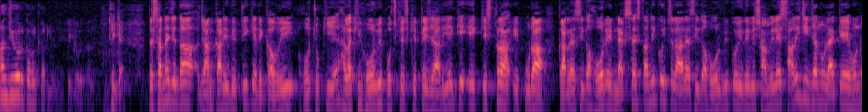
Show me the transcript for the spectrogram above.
ਹਾਂਜੀ ਉਹ ਰਿਕਵਰ ਕਰ ਲਈ। ਜੀ ਠੀਕ ਹੈ। ਤੇ ਸਰ ਨੇ ਜਿੱਦਾਂ ਜਾਣਕਾਰੀ ਦਿੱਤੀ ਕਿ ਰਿਕਵਰੀ ਹੋ ਚੁੱਕੀ ਹੈ, ਹਾਲਾਂਕਿ ਹੋਰ ਵੀ ਪੁੱਛਗਿੱਛ ਕੀਤੀ ਜਾ ਰਹੀ ਹੈ ਕਿ ਇਹ ਕਿਸ ਤਰ੍ਹਾਂ ਇਹ ਪੂਰਾ ਕਰ ਰਿਹਾ ਸੀਗਾ। ਹੋਰ ਇਹ ਨੈਕਸਸ ਤਾਂ ਨਹੀਂ ਕੋਈ ਚਲਾ ਰਿਹਾ ਸੀਗਾ, ਹੋਰ ਵੀ ਕੋਈ ਇਹਦੇ ਵਿੱਚ ਸ਼ਾਮਿਲ ਹੈ। ਸਾਰੀ ਚੀਜ਼ਾਂ ਨੂੰ ਲੈ ਕੇ ਹੁਣ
